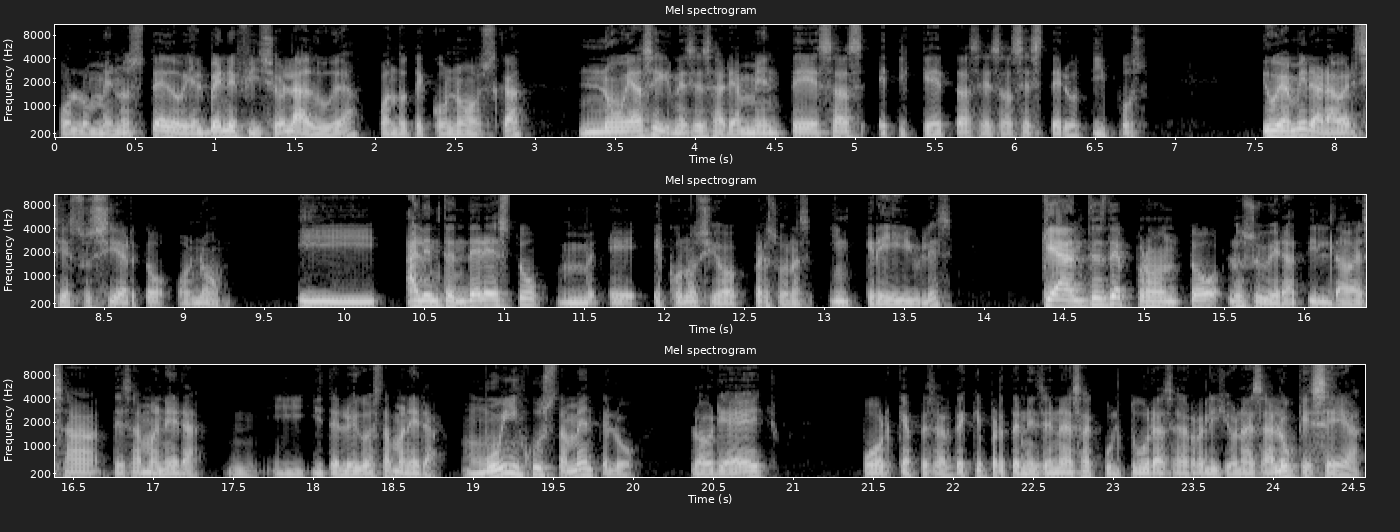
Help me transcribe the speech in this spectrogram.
por lo menos te doy el beneficio de la duda cuando te conozca. No voy a seguir necesariamente esas etiquetas, esos estereotipos, y voy a mirar a ver si esto es cierto o no. Y al entender esto, eh, he conocido personas increíbles que antes de pronto los hubiera tildado esa, de esa manera. Y, y, te lo digo de esta manera, muy injustamente lo, lo habría hecho. Porque a pesar de que pertenecen a esa cultura, a esa religión, a esa lo que sea,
